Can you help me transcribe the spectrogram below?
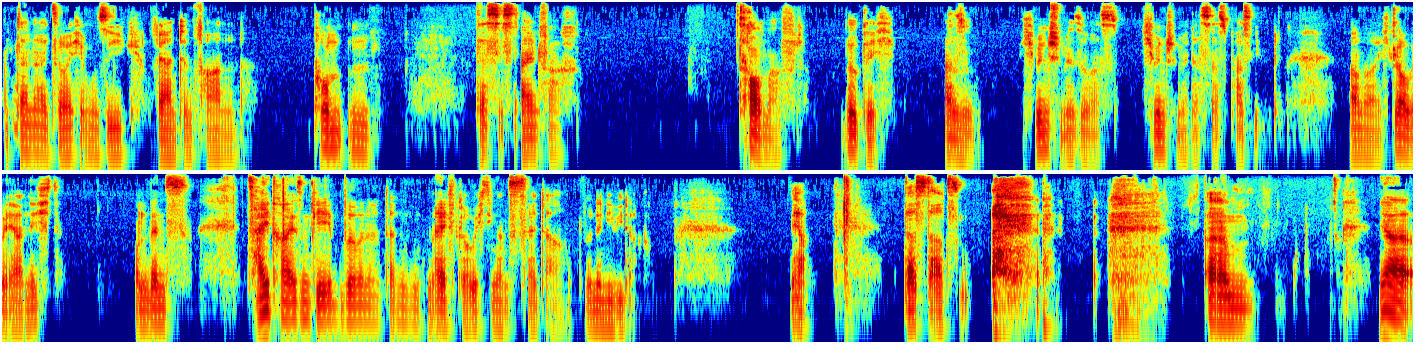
Und dann halt solche Musik während dem Fahren pumpen. Das ist einfach traumhaft. Wirklich. Also, ich wünsche mir sowas. Ich wünsche mir, dass das passiert. Aber ich glaube eher nicht. Und wenn es Zeitreisen geben würde, dann wäre ich, glaube ich, die ganze Zeit da und würde nie wiederkommen. Ja, das dazu. ähm, ja,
